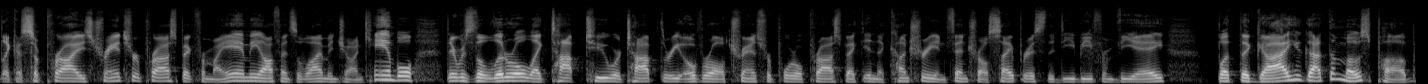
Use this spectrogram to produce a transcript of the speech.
like a surprise transfer prospect from miami offensive lineman john campbell. There was the literal like top two or top three overall transfer portal prospect in the country in fentrell cypress the db from va but the guy who got the most pub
